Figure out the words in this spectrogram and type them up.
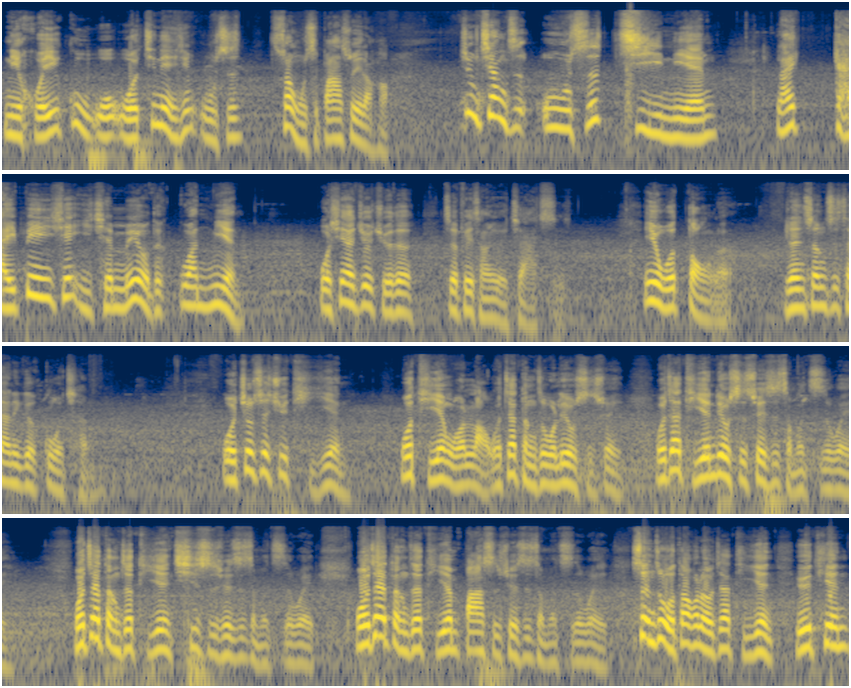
你回顾我，我今年已经五十，算五十八岁了哈，就这样子五十几年来改变一些以前没有的观念，我现在就觉得这非常有价值，因为我懂了，人生是在那个过程。我就是去体验，我体验我老，我在等着我六十岁，我在体验六十岁是什么滋味，我在等着体验七十岁是什么滋味，我在等着体验八十岁是什么滋味，甚至我到后来我在体验有一天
